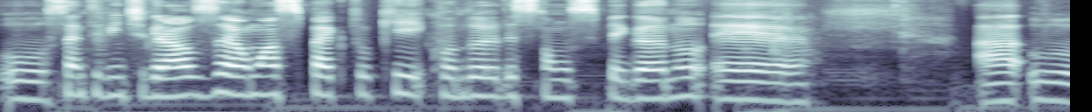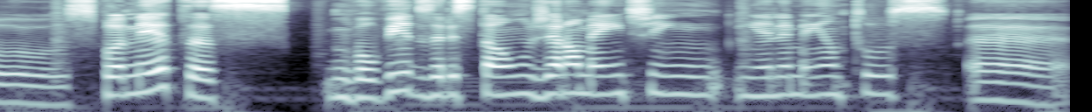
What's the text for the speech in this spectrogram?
o 120 graus é um aspecto que, quando eles estão se pegando, é, a, os planetas envolvidos, eles estão geralmente em, em elementos é,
